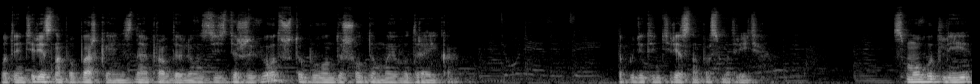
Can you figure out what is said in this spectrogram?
Вот интересно по башке, я не знаю, правда ли он здесь доживет, чтобы он дошел до моего Дрейка. Это будет интересно посмотреть. Смогут ли,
